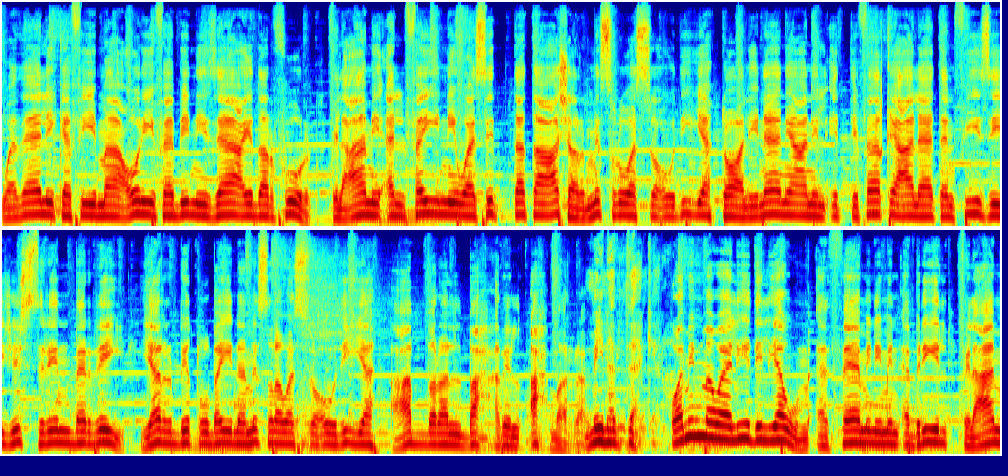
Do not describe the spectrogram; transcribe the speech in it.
وذلك فيما عرف بنزاع دارفور. في العام 2016 مصر والسعودية تعلنان عن الاتفاق على تنفيذ جسر بري يربط بين مصر والسعودية عبر البحر الأحمر. من الذاكرة. ومن مواليد اليوم الثامن من أبريل في العام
